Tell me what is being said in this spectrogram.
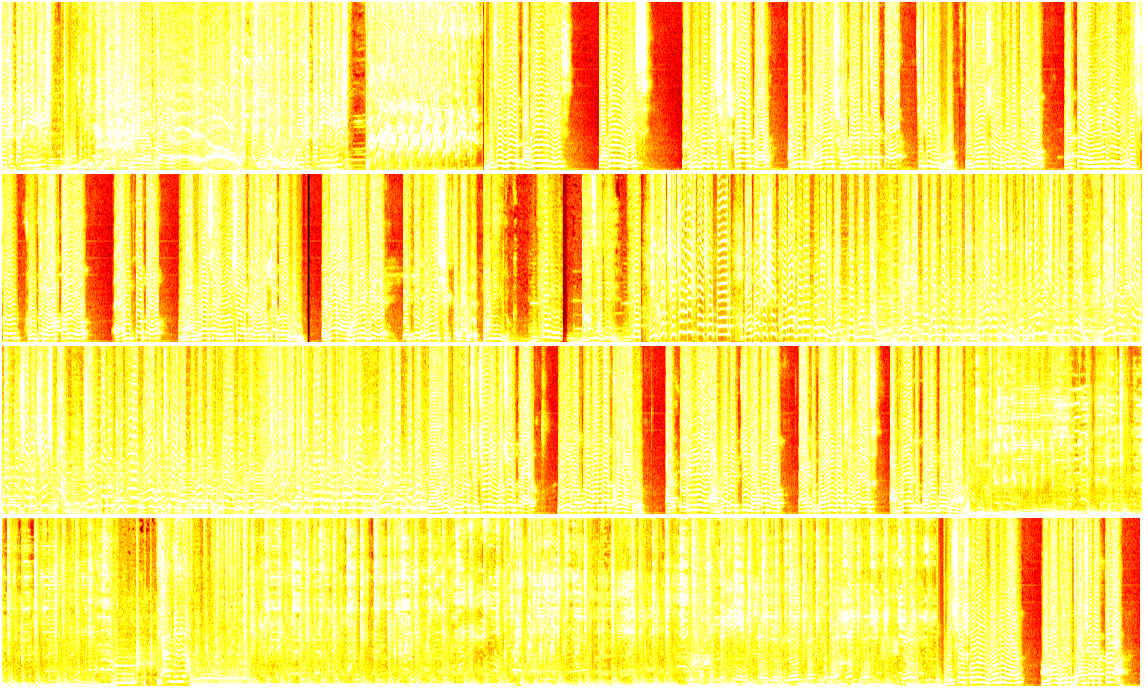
you can talking English you can talking English this is your talking English talking English. এই ভিডিওটা শেষ করার পর আমি একটু বাংলাদেশ সরকারের কাছে একটা চিঠি লিখব। এই সমস্ত লোকেদের জন্য একটা ইংরেজি স্কুল খুলতে না পারলেও অন্তত মাদ্রাসা ইংলিশের একটা ব্যবস্থা করে দিন। এনারা ওখানে গিয়ে একটু ইংলিশ শিখতে পারবে। कौन কাহা দীর্ঘ ছেচল্লিশ বছর পর অবশেষে খোলা হলো পুরীর রত্ন ভান্ডার পুরীর রত্ন ভান্ডার ইতিমধ্যেই খোলা হয়েছে দীর্ঘ ছেচল্লিশ বছর পর। এর আগে উনিশশো সালে শেষবার সম্পদের খতিয়ান দেওয়া হয়েছিল এই রত্ন ভান্ডার খুলে আর দীর্ঘ ছেচল্লিশ বছর পর এবার খোলা হলো পুরীর রত্ন ভান্ডার তাহলে দীর্ঘ ছেচল্লিশ বছর পর পুরীর রত্ন ভান্ডার খোলা হলো। আর এই নিয়ে আপনাদের কি মতামত? তা একটু কমেন্ট বক্সে ভিউয়ার্স আপনারা একটু কমেন্ট করে জানাবেন। বিশ্বাস করুন বন্ধুগণ আমার যদি পয়সা থাকতো না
